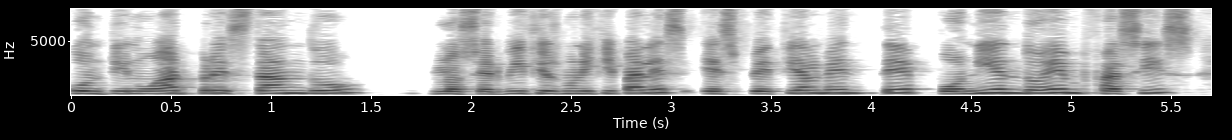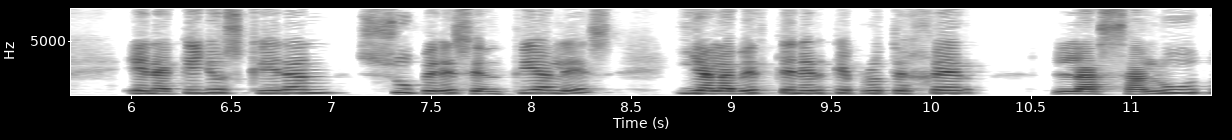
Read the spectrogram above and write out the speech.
continuar prestando los servicios municipales, especialmente poniendo énfasis en aquellos que eran súper esenciales y a la vez tener que proteger la salud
